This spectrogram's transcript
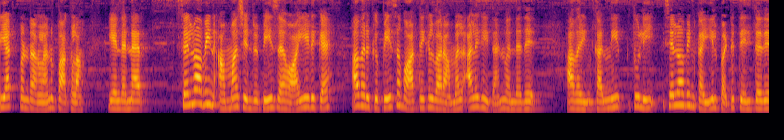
ரியாக்ட் பண்ணுறாங்களான்னு பார்க்கலாம் என்றனர் செல்வாவின் அம்மா சென்று பேச வாயெடுக்க அவருக்கு பேச வார்த்தைகள் வராமல் அழுகைதான் வந்தது. அவரின் கண்ணீர் துளி செல்வாவின் கையில் பட்டு தெரித்தது.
